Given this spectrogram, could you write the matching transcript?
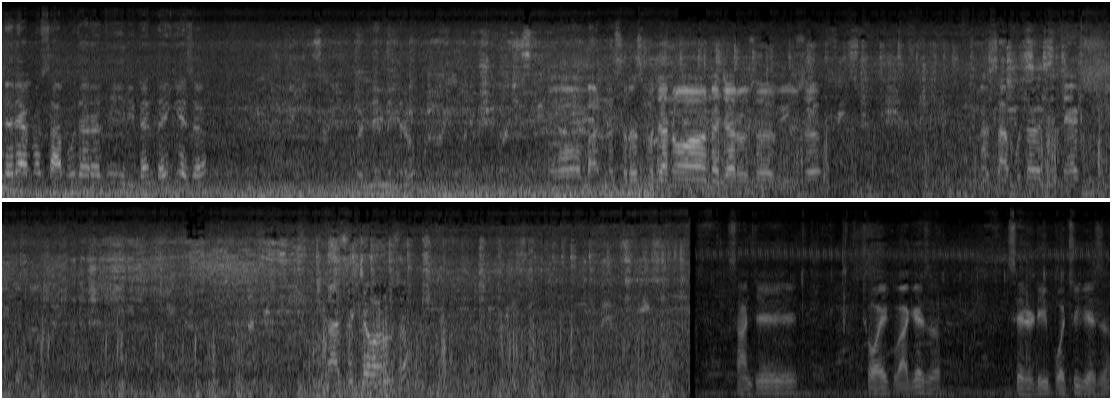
અત્યારે આપણે સાપુતારાથી રિટર્ન થઈ ગયા છે. બંને મિત્રો. બહારનો સરસ મજાનો નજારો છે વ્યૂ છે. અને સાપુતારા નેક્સ્ટ જવાનું છે? સાંજે છ એક વાગે છે. શેરડી પહોંચી ગયા છે.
